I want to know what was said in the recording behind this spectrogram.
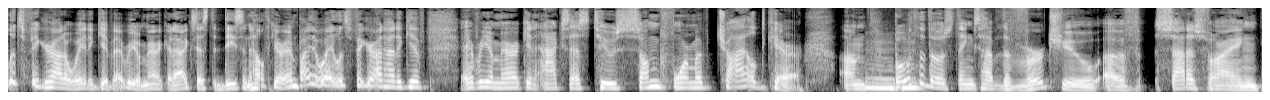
let's figure out a way to give every American access to decent health care. And by the way, let's figure out how to give every American access to some form of child care. Um, mm-hmm. Both of those things have the virtue of satisfying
